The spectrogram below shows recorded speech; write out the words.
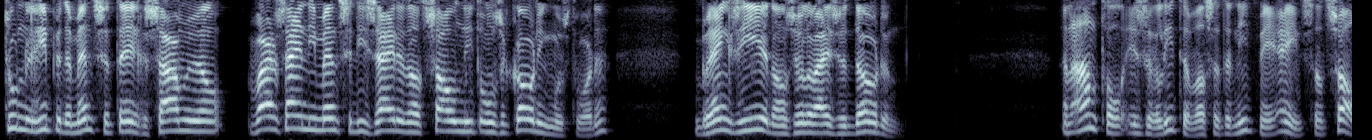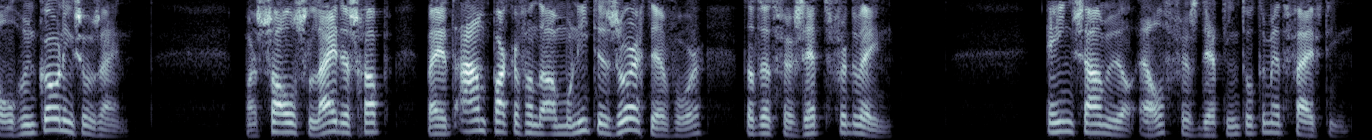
Toen riepen de mensen tegen Samuel: Waar zijn die mensen die zeiden dat Saul niet onze koning moest worden? Breng ze hier, dan zullen wij ze doden. Een aantal Israëlieten was het er niet mee eens dat Saul hun koning zou zijn. Maar Sauls leiderschap bij het aanpakken van de Ammonieten zorgde ervoor dat het verzet verdween. 1 Samuel 11, vers 13 tot en met 15.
